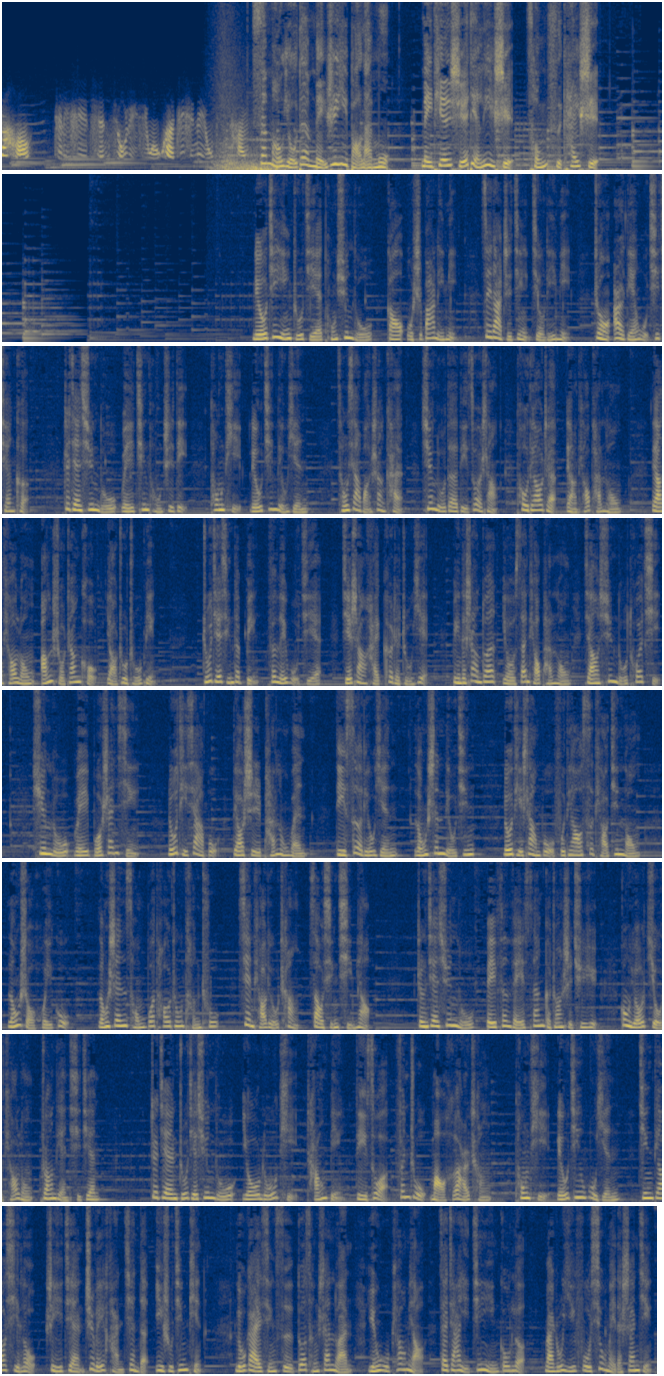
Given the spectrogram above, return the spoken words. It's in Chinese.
家好，这里是全球旅行文化知识内容平台三毛游的每日一宝栏目，每天学点历史，从此开始。鎏金银竹节铜熏炉高五十八厘米，最大直径九厘米，重二点五七千克。这件熏炉为青铜质地，通体鎏金鎏银。从下往上看，熏炉的底座上透雕着两条盘龙，两条龙昂首张口咬住竹柄。竹节形的柄分为五节，节上还刻着竹叶。柄的上端有三条盘龙将熏炉托起。熏炉为博山形，炉体下部雕饰盘龙纹，底色鎏银，龙身鎏金。炉体上部浮雕四条金龙，龙首回顾，龙身从波涛中腾出。线条流畅，造型奇妙。整件熏炉被分为三个装饰区域，共有九条龙装点其间。这件竹节熏炉由炉体、长柄、底座分柱铆合而成，通体鎏金雾银，精雕细镂，是一件至为罕见的艺术精品。炉盖形似多层山峦，云雾飘渺，再加以金银勾勒，宛如一幅秀美的山景。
